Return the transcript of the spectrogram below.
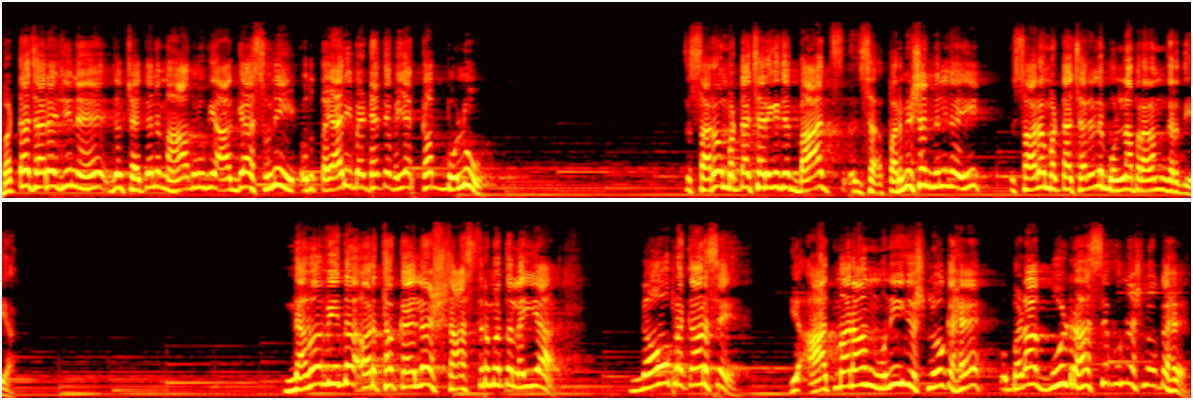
भट्टाचार्य जी ने जब चैतन्य महाप्रभु की आज्ञा सुनी, वो तो तैयारी बैठे थे, भैया, कब बोलू? तो सारो भट्टाचार्य की जब बात परमिशन मिल गई तो सारो भट्टाचार्य ने बोलना प्रारंभ कर दिया। नवविध अर्थ कैलाश शास्त्र मत लैया। नौ प्रकार से, ये आत्माराम मुनि जो श्लोक है, वो बड़ा गूढ़ रहस्यपूर्ण श्लोक है।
